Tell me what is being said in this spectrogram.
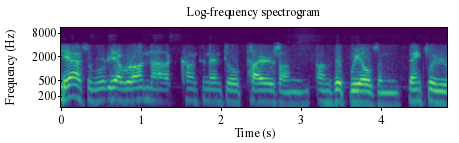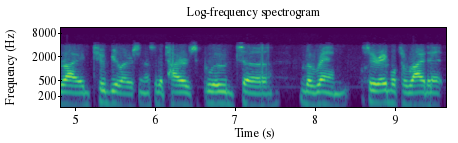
Yeah, so we're yeah we're on uh, Continental tires on on Zipp wheels, and thankfully we ride tubulars. You know, so the tires glued to the rim, so you're able to ride it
